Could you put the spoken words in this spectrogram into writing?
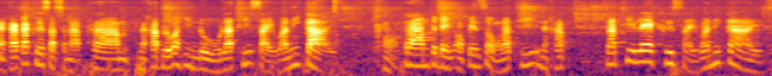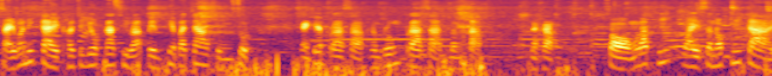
นะครับก็คือศาสนาพราหมณ์นะครับหรือว่าฮินดูลัทธิไสยวานิกายพราหมณ์จะแบ่งออกเป็นสองลัทธินะครับลัทธิแรกคือไสยวานิกายไสยวานิกายเขาจะยกพระศิวะเป็นเทพเจ้าสูงสุด อย่างเช่นปราสาทพนมรุ้งปราสาทเมืองตับนะครับสองลัทธิไวยสนพนิกาย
